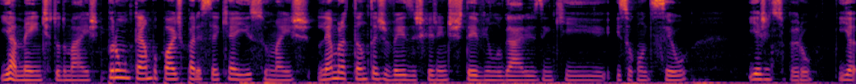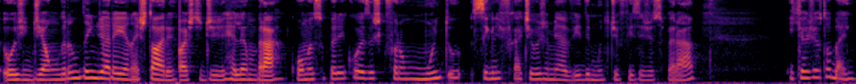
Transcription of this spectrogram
e a mente e tudo mais. Por um tempo pode parecer que é isso, mas lembra tantas vezes que a gente esteve em lugares em que isso aconteceu e a gente superou. E hoje em dia é um grãozinho de areia na história. Gosto de relembrar como eu superei coisas que foram muito significativas na minha vida e muito difíceis de superar. E que hoje eu tô bem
